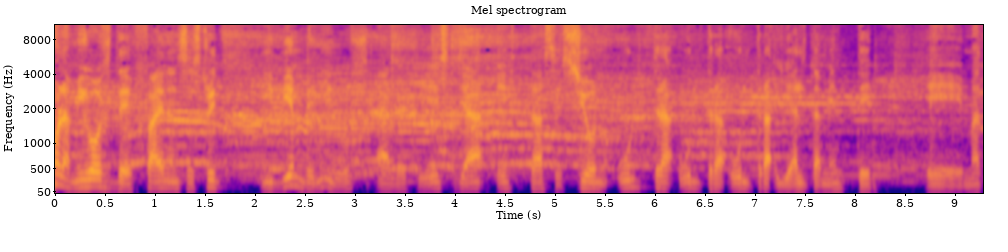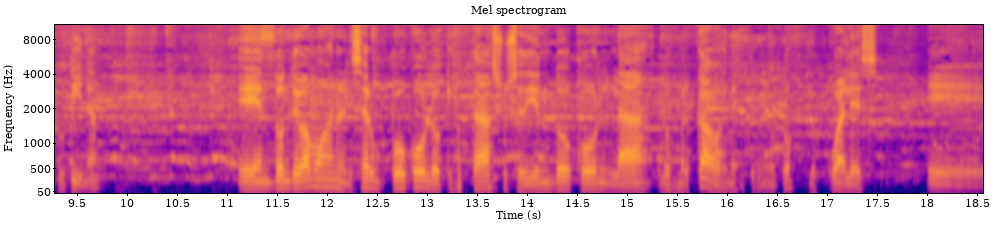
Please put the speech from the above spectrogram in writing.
Hola amigos de Finance Street y bienvenidos a lo que es ya esta sesión ultra, ultra, ultra y altamente eh, matutina, en donde vamos a analizar un poco lo que está sucediendo con la, los mercados en este minuto, los cuales, eh,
